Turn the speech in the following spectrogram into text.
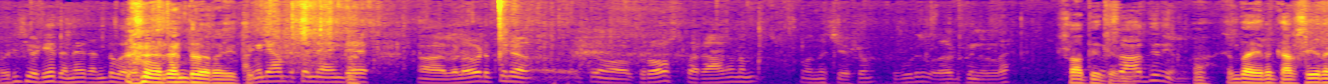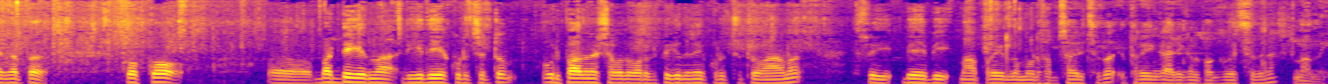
ഒരു ചെടിയെ തന്നെ രണ്ട് രണ്ട് വെറൈറ്റി. അങ്ങനെയാകുമ്പോൾ തന്നെ അതിന്റെ ആ, വിളവെടുപ്പിന് ക്രോസ് പരാഗണം വന്ന ശേഷം കൂടുതൽ വിളവെടുപ്പിനുള്ള സാധ്യത എന്തായാലും കാർഷിക രംഗത്ത് കൊക്കോ ബഡ് ചെയ്യുന്ന രീതിയെക്കുറിച്ചിട്ടും ഉൽപാദനക്ഷമത വർദ്ധിപ്പിക്കുന്നതിനെക്കുറിച്ചിട്ടുമാണ് ശ്രീ ബേബി മാപ്രയിൽ നമ്മോട് സംസാരിച്ചത്. ഇത്രയും കാര്യങ്ങൾ പങ്കുവച്ചതിന് നന്ദി.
